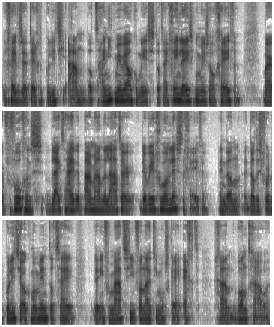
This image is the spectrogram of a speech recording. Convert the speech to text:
geven zij tegen de politie aan dat hij niet meer welkom is, dat hij geen lezingen meer zal geven. Maar vervolgens blijkt hij een paar maanden later er weer gewoon les te geven. En dan, dat is voor de politie ook een moment dat zij de informatie vanuit die moskee echt gaan wantrouwen.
